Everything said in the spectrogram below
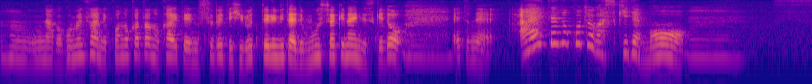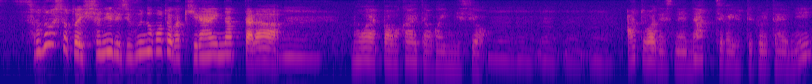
うん、なんかごめんなさいねこの方の書いてるの全て拾ってるみたいで申し訳ないんですけどえっとね相手のことが好きでもその人と一緒にいる自分のことが嫌いになったらもうやっぱ別れた方がいいんですよ。あとはですねナッチが言ってくれたように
